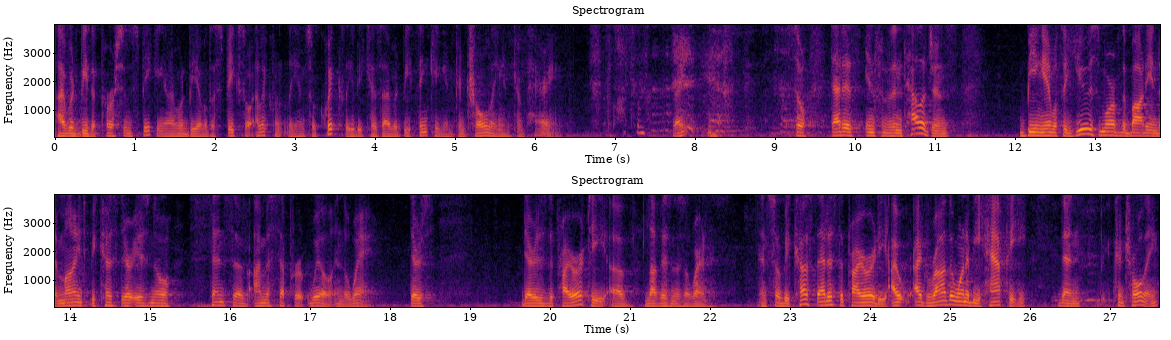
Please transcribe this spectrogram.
I would be the person speaking, and I wouldn't be able to speak so eloquently and so quickly because I would be thinking and controlling and comparing It's awesome. right? yeah. So that is infinite intelligence being able to use more of the body and the mind because there is no sense of I'm a separate will in the way. There's there is the priority of love isness awareness. And so because that is the priority, I, I'd rather want to be happy than controlling.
